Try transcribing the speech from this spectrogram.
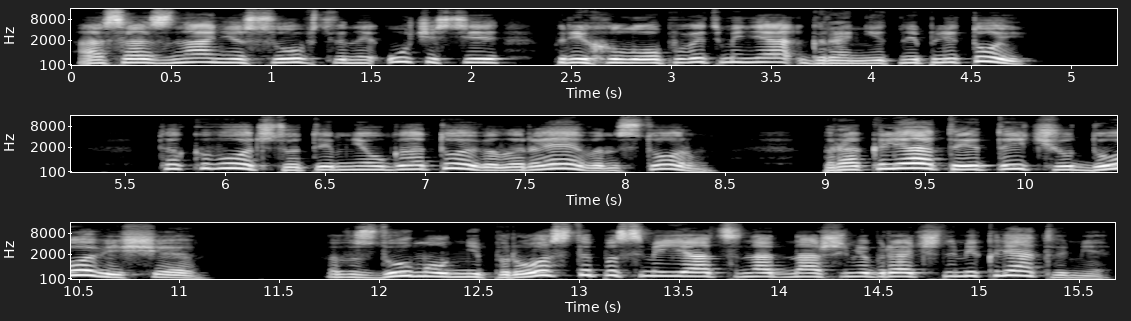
Осознание собственной участи прихлопывает меня гранитной плитой. Так вот, что ты мне уготовил, Рэйвен Сторм. Проклятое ты чудовище! Вздумал не просто посмеяться над нашими брачными клятвами,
